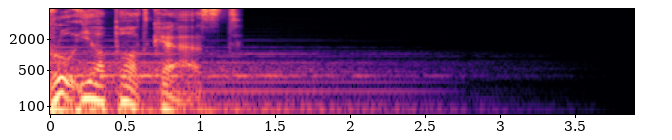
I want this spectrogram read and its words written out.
رؤيا بودكاست.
